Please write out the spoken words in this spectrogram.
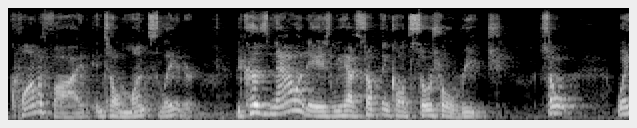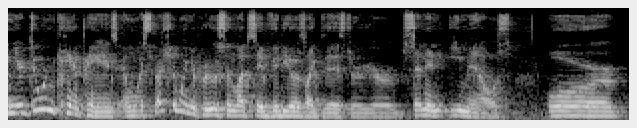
quantified until months later because nowadays we have something called social reach. So when you're doing campaigns and especially when you're producing, let's say videos like this, or you're sending emails or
